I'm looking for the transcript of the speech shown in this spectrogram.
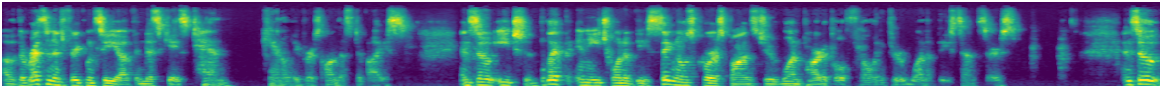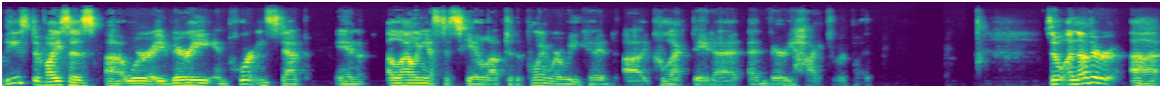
of the resonance frequency of, in this case, 10 cantilevers on this device. And so each blip in each one of these signals corresponds to one particle flowing through one of these sensors. And so these devices uh, were a very important step in allowing us to scale up to the point where we could uh, collect data at, very high throughput. So another uh,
